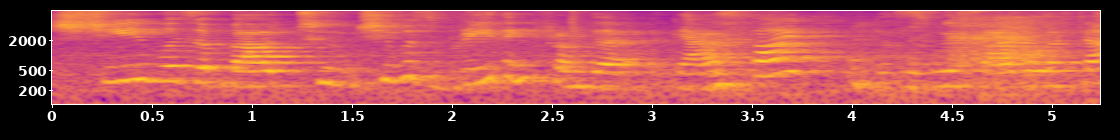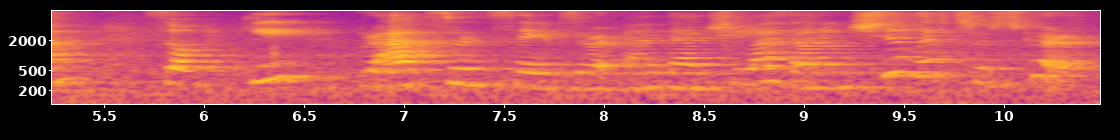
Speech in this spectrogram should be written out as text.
she was about to, she was breathing from the gas pipe, the suicidal attempt. So he grabs her and saves her, and then she lies down and she lifts her skirt.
